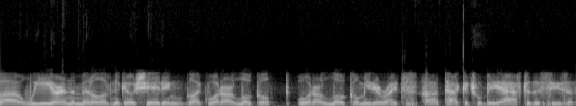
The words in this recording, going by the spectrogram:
uh, we are in the middle of negotiating like what our local what our local media rights uh, package will be after this season.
